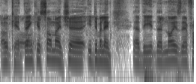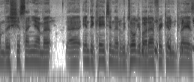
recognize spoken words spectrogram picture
Okay, thank you so much, uh, Itumeleng. Uh, the the noise there from the Shisanyama uh, indicating that we're talking about African players.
